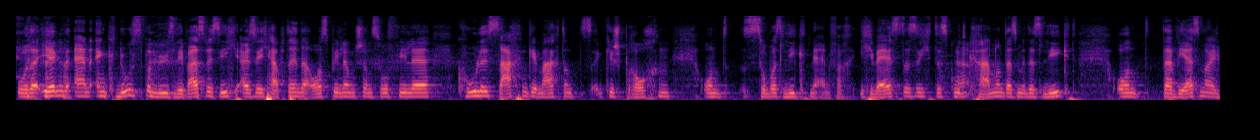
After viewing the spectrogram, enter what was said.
Oder irgendein ein Knuspermüsli, was weiß ich. Also ich habe da in der Ausbildung schon so viele coole Sachen gemacht und gesprochen und sowas liegt mir einfach. Ich weiß, dass ich das gut ja. kann und dass mir das liegt und da wäre es mal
